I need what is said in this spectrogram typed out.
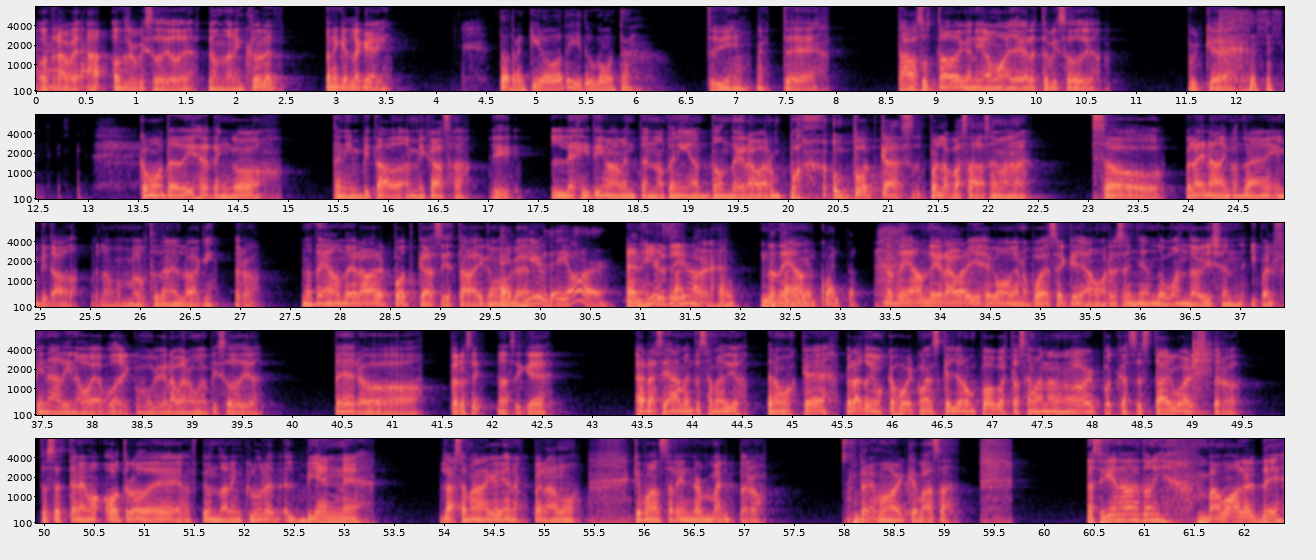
Otra vez a otro episodio de Film Not Included. Tony, ¿qué es la que hay? Todo tranquilo, Boti, ¿y tú cómo estás? Estoy bien. Este, estaba asustado de que ni íbamos a llegar a este episodio. Porque, como te dije, tengo tenía invitado en mi casa y legítimamente no tenía dónde grabar un, un podcast por la pasada semana. So, ¿verdad? Y nada, encontré invitado. Me gusta tenerlo aquí, pero no tenía dónde grabar el podcast y estaba ahí como And here they are. And here they are. no tenía, en el cuarto. no tenía dónde grabar y dije como que no puede ser que llevamos reseñando WandaVision y para el final y no voy a poder como que grabar un episodio. Pero, pero sí, así que agraciadamente se me dio. Tenemos que, ¿verdad? Tuvimos que jugar con el schedule un poco. Esta semana no va a haber podcast de Star Wars, pero entonces tenemos otro de Film Not Included el viernes. La semana que viene esperamos que puedan salir normal, pero Veremos a ver qué pasa. Así que nada, Tony, vamos a hablar de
